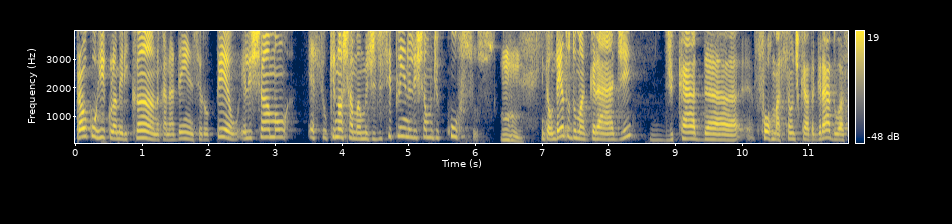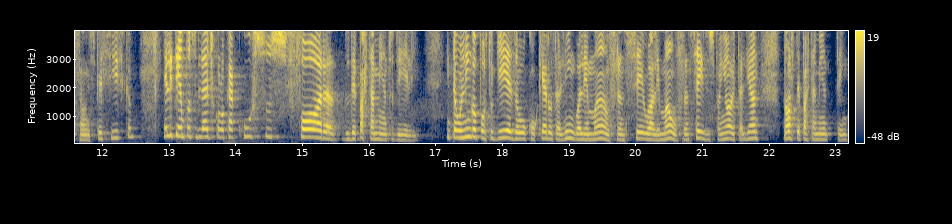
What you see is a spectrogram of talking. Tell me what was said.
Para o currículo americano, canadense, europeu, eles chamam esse, o que nós chamamos de disciplina, eles chamam de cursos. Uhum. Então, dentro de uma grade de cada formação, de cada graduação específica, ele tem a possibilidade de colocar cursos fora do departamento dele. Então, língua portuguesa ou qualquer outra língua, alemã, francês, o alemão, o francês, o espanhol, o italiano, nosso departamento tem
